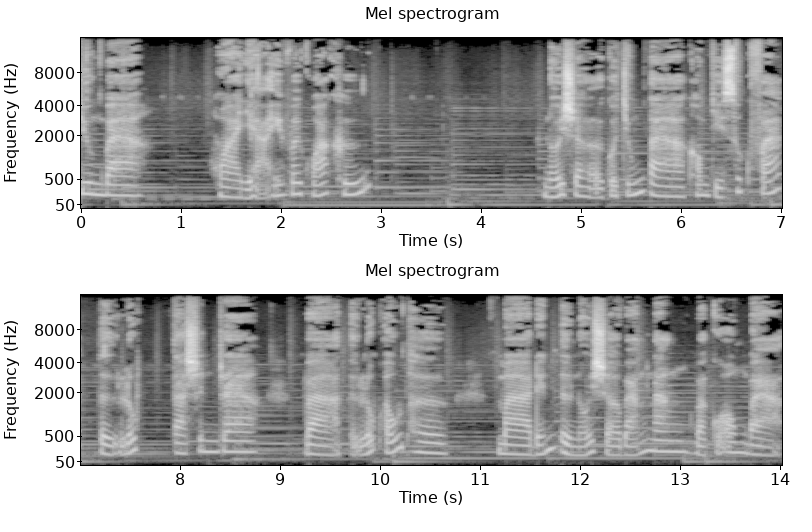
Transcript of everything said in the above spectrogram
Chương 3 Hòa giải với quá khứ Nỗi sợ của chúng ta không chỉ xuất phát từ lúc ta sinh ra và từ lúc ấu thơ, mà đến từ nỗi sợ bản năng và của ông bà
